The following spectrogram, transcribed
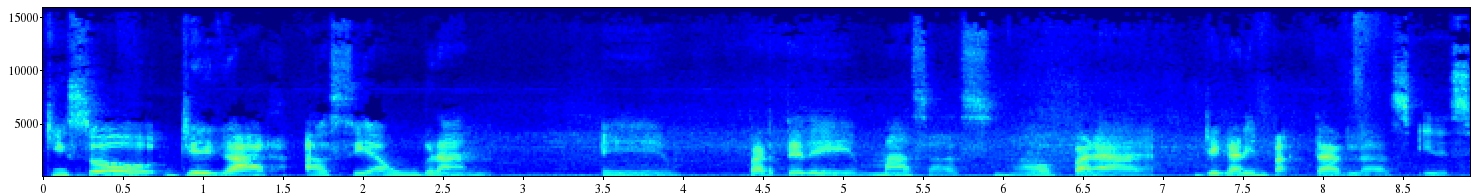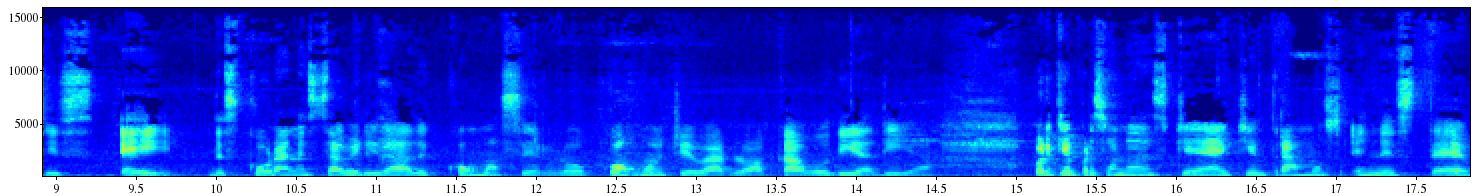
quiso llegar hacia un gran eh, parte de masas, ¿no? Para llegar a impactarlas y decir, hey, descubran esta habilidad de cómo hacerlo, cómo llevarlo a cabo día a día. Porque hay personas que aquí entramos en este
